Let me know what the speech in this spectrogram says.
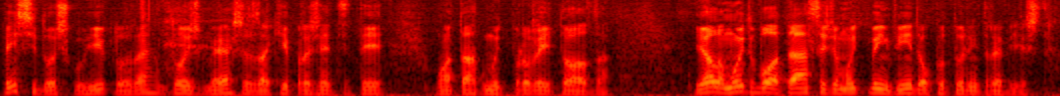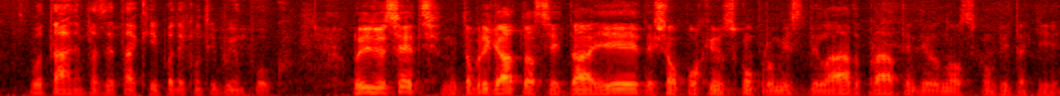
Pense dois currículos, né? Dois mestres aqui para a gente ter uma tarde muito proveitosa. Ela, muito boa tarde, seja muito bem-vindo ao Cultura Entrevista. Boa tarde, é um prazer estar aqui e poder contribuir um pouco. Luiz Vicente, muito obrigado por aceitar aí, deixar um pouquinho os compromissos de lado para atender o nosso convite aqui.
